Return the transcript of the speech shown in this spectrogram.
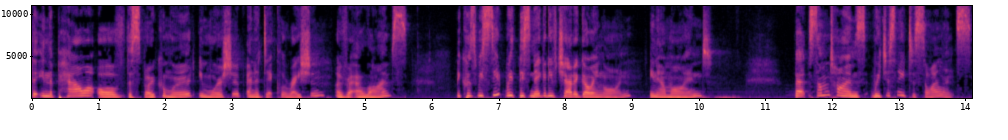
that in the power of the spoken word in worship and a declaration over our lives, because we sit with this negative chatter going on in our mind, but sometimes we just need to silence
